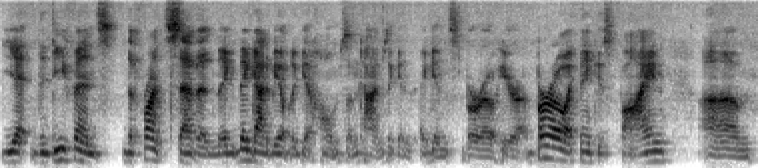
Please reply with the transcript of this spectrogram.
yet the defense, the front seven, they, they got to be able to get home sometimes against against Burrow here. Burrow, I think, is fine. Um,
